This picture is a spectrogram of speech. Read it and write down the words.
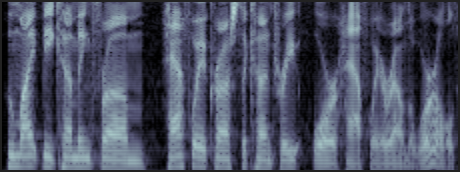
who might be coming from halfway across the country or halfway around the world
